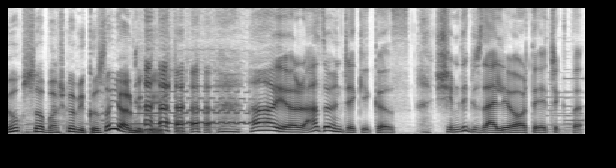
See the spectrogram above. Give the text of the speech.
yoksa başka bir kızla yer mi değişti? Hayır, az önceki kız. Şimdi güzelliği ortaya çıktı.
